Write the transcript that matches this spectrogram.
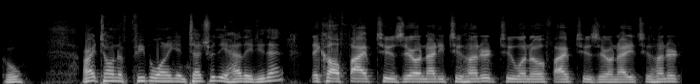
cool. All right, Tone. If people want to get in touch with you, how do they do that? They call 520-9200, 210-520-9200,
